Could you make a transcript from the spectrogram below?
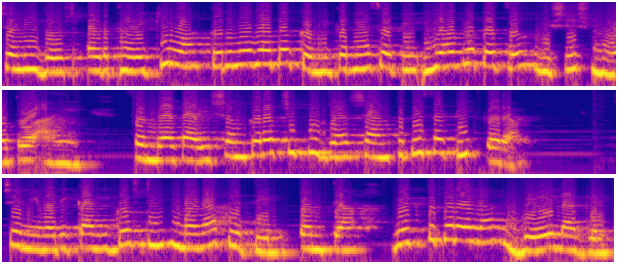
शनी दोष अडथळे किंवा कर्मबाधा कमी करण्यासाठी या व्रताचं विशेष महत्त्व आहे. संध्याकाळी शंकराची पूजा शांततेसाठी करा. शनिवारी काही गोष्टी मनात येतील पण त्या व्यक्त करायला वेळ लागेल.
